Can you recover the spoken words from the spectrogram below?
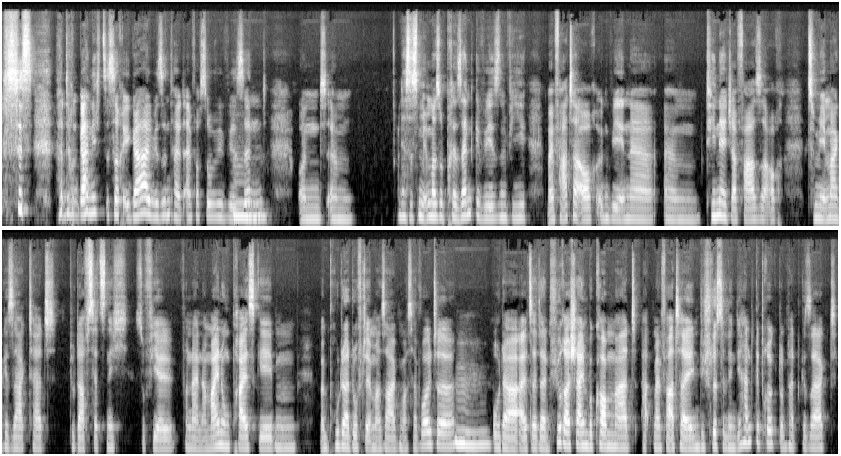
Es ist, hat doch gar nichts, ist doch egal. Wir sind halt einfach so, wie wir mhm. sind. Und ähm, das ist mir immer so präsent gewesen, wie mein Vater auch irgendwie in der ähm, Teenagerphase auch zu mir immer gesagt hat, du darfst jetzt nicht so viel von deiner Meinung preisgeben. Mein Bruder durfte immer sagen, was er wollte. Mhm. Oder als er seinen Führerschein bekommen hat, hat mein Vater ihm die Schlüssel in die Hand gedrückt und hat gesagt,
